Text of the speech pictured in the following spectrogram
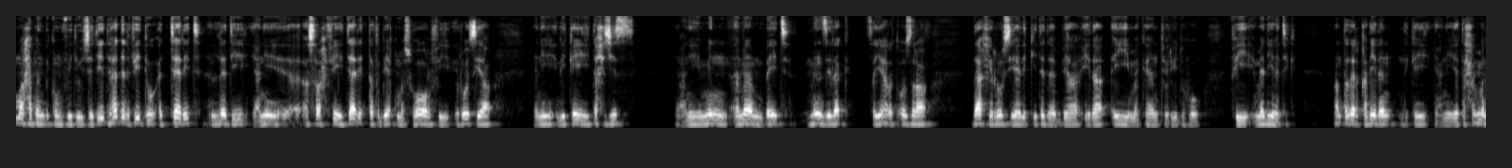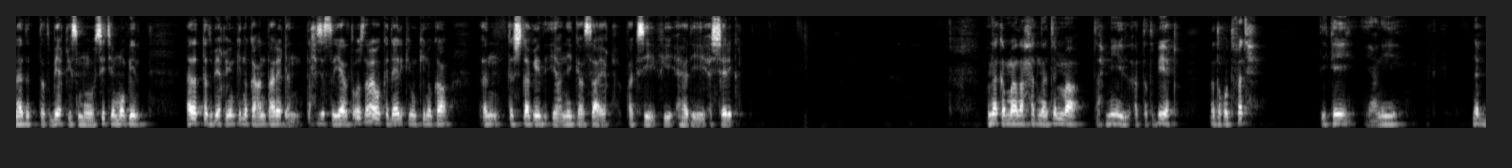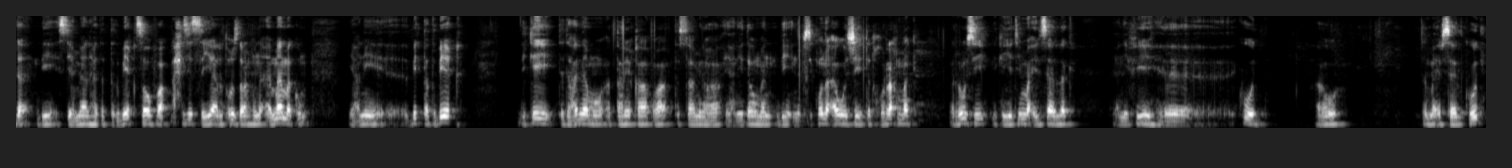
مرحبا بكم في فيديو جديد. هذا الفيديو الثالث الذي يعني أشرح فيه ثالث تطبيق مشهور في روسيا يعني لكي تحجز يعني من أمام بيت منزلك سيارة أجرة داخل روسيا لكي تذهب بها إلى أي مكان تريده في مدينتك. ننتظر قليلا لكي يعني يتحمل هذا التطبيق اسمه سيتي موبيل. هذا التطبيق يمكنك عن طريق أن تحجز سيارة أجرة وكذلك يمكنك أن تشتغل يعني كسائق تاكسي في هذه الشركة. هنا كما لاحظنا تم تحميل التطبيق نضغط فتح لكي يعني نبدأ باستعمال هذا التطبيق. سوف أحجز سيارة أجرة هنا أمامكم يعني بالتطبيق لكي تتعلموا الطريقة وتستعملها يعني دوما بنفسك. هنا أول شيء تدخل رقمك الروسي لكي يتم إرسال لك يعني فيه آه، كود. أو تم إرسال كود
